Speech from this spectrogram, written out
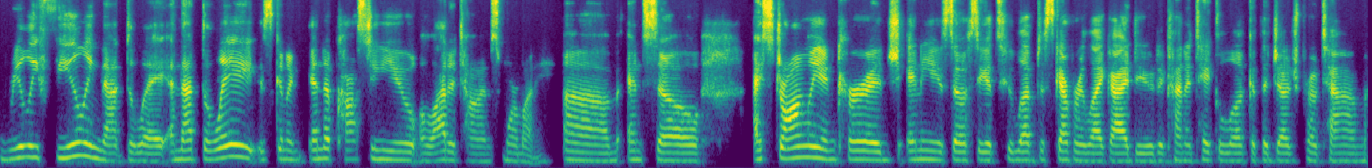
really feeling that delay, and that delay is going to end up costing you a lot of times more money. Um, and so I strongly encourage any associates who love discovery like I do to kind of take a look at the judge pro tem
